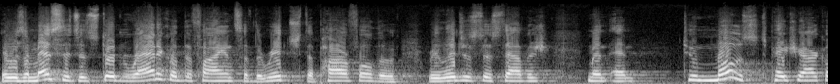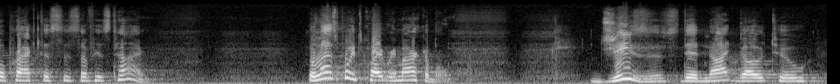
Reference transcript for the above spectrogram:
It was a message that stood in radical defiance of the rich, the powerful, the religious establishment, and to most patriarchal practices of his time. The last point is quite remarkable. Jesus did not go to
